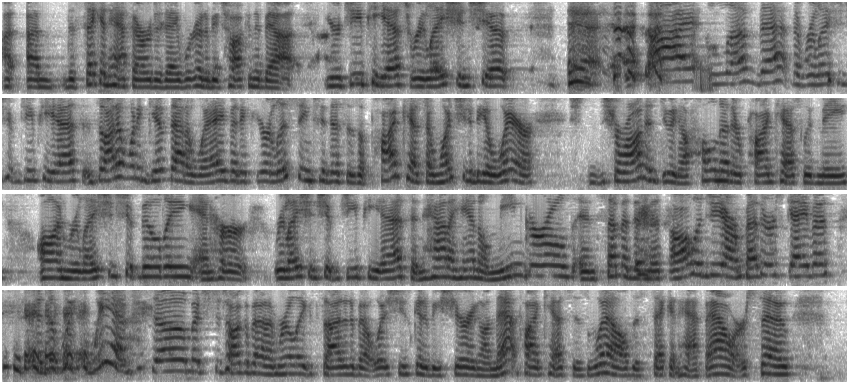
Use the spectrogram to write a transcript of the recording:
I'm the second half hour today. We're going to be talking about your GPS relationship. I love that the relationship GPS, and so I don't want to give that away. But if you're listening to this as a podcast, I want you to be aware. Sharon is doing a whole nother podcast with me on relationship building and her relationship GPS and how to handle mean girls and some of the mythology our mothers gave us. So we, we have so much to talk about. I'm really excited about what she's going to be sharing on that podcast as well, the second half hour. So,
